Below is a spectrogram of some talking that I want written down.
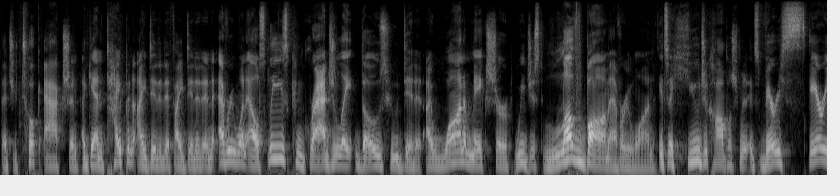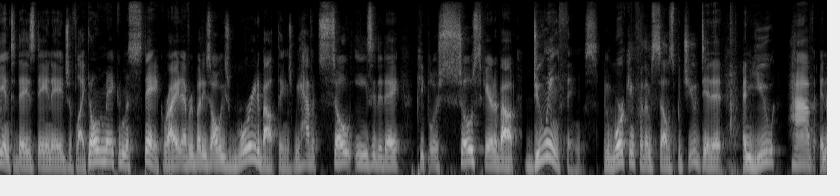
that you took action. Again, type in I did it if I did it, and everyone else, please congratulate those who did it. I wanna make sure we just love bomb everyone. It's a huge accomplishment. It's very scary in today's day and age of like, don't make a mistake, right? Everybody's always worried about things. We have it so easy today. People are so scared about doing things and working for themselves, but you did it and you have an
